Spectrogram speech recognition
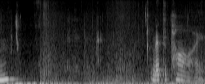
음? 맥주 타임.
